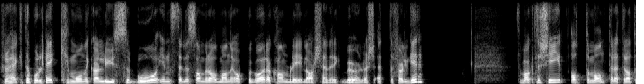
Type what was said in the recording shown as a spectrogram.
Fra hekk til politikk. Monica Lysebo innstilles som rådmann i Oppegård og kan bli Lars Henrik Bøhlers etterfølger. Tilbake til Ski. Åtte måneder etter at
